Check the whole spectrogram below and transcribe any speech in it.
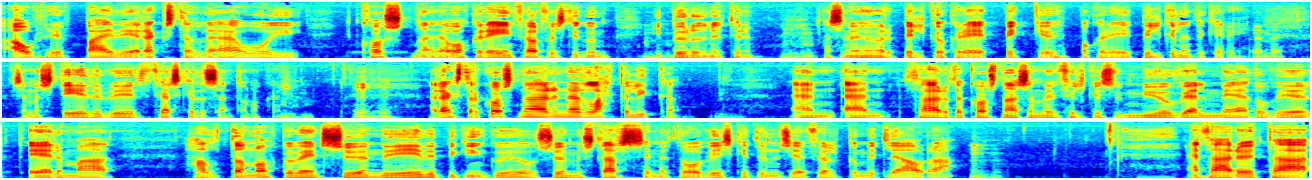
áhrif bæði rekstrarlega og í kostnaði af okkar eigin fjárfestingum í burðunitunum Mhm. þar sem við höfum verið að byggja, okkar, eigi- byggja upp okkar eigin bylgjulendakerfi Einmitt sem að stiður við fjarskiptasendan okkar Mhm. -hmm. Rekstra kostnæðurinn er lakka líka en, en það er auðvitað kostnæður sem við fylgjumst mjög vel með og við erum að halda nokkuð veginn sömu yfirbyggingu og sömu starfsemi þó að viðskiptunum sé að fjölga milli ára Mhm. en það er auðvitað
